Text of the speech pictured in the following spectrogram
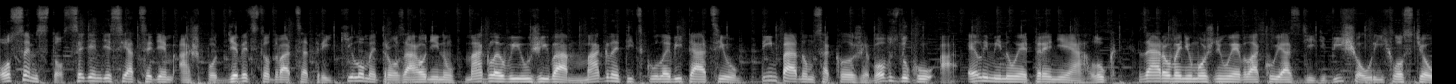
877 až po 923 km za hodinu. Maglev využíva magnetickú levitáciu, tým pádom sa klže vo vzduchu a eliminuje trenie a hluk. Zároveň umožňuje vlaku jazdiť vyššou rýchlosťou.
